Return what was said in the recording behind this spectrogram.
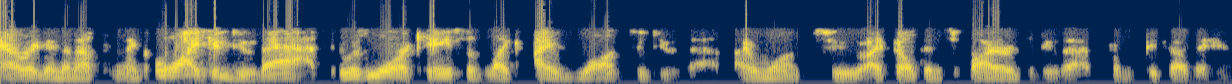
arrogant enough to think, oh, I can do that. It was more a case of like, I want to do that. I want to. I felt inspired to do that from because of him.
